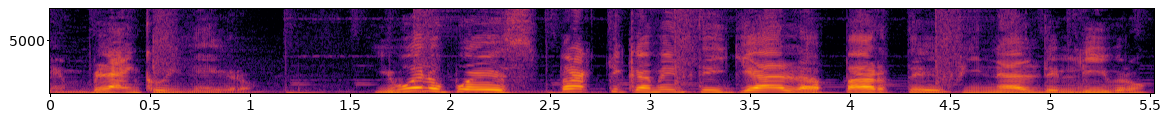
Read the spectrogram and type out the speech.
en blanco y negro. Y bueno, pues prácticamente ya la parte final del libro,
